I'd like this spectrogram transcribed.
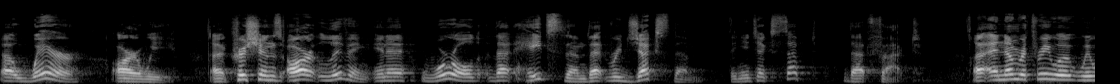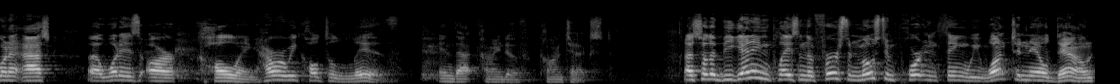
Uh, where are we? Uh, Christians are living in a world that hates them, that rejects them. They need to accept that fact. Uh, and number three, we, we want to ask uh, what is our calling? How are we called to live in that kind of context? Uh, so, the beginning place and the first and most important thing we want to nail down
